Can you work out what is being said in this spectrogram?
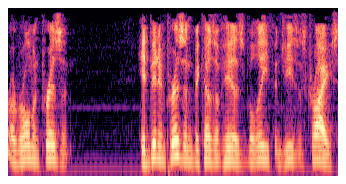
a Roman prison. He had been imprisoned because of his belief in Jesus Christ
